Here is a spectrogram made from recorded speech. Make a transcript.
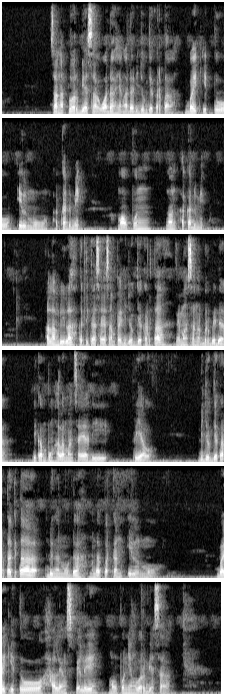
sangat luar biasa wadah yang ada di Yogyakarta, baik itu ilmu akademik maupun non-akademik. Alhamdulillah ketika saya sampai di Yogyakarta memang sangat berbeda di kampung halaman saya di Riau. Di Yogyakarta kita dengan mudah mendapatkan ilmu baik itu hal yang sepele maupun yang luar biasa.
